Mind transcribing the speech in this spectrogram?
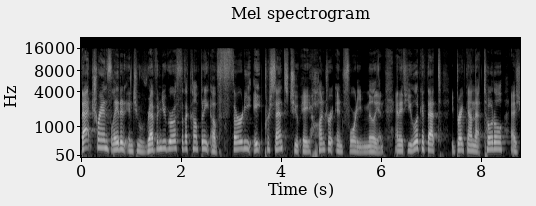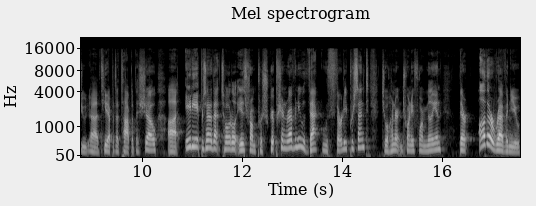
That translated into revenue growth for the company of 38% to 140 million. And if you look at that, you break down that total as you uh, teed up at the top of the show. Uh, 88% of that total is from prescription revenue. That grew 30% to 124 million. Their other revenue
